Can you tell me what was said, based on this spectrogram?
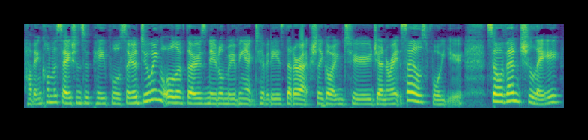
having conversations with people. So you're doing all of those needle moving activities that are actually going to generate sales for you. So eventually,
